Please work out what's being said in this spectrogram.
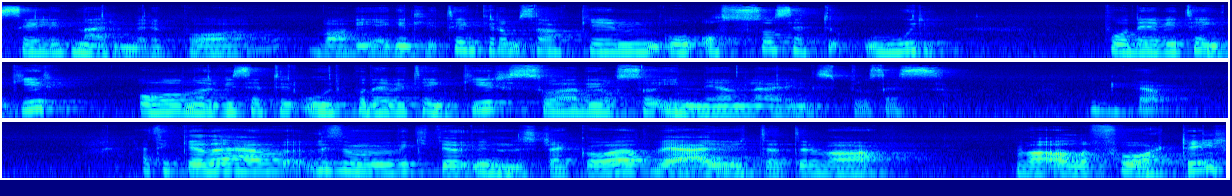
se litt nærmere på hva vi egentlig tenker om saken, og også sette ord på det vi tenker. Og når vi setter ord på det vi tenker, så er vi også inne i en læringsprosess. Ja. Jeg tenker Det er jo liksom viktig å understreke òg at vi er ute etter hva hva alle får til,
